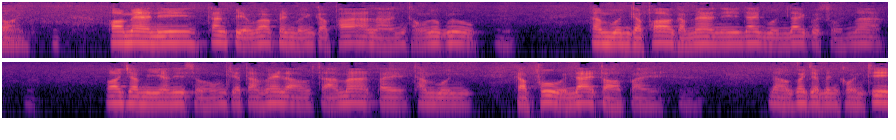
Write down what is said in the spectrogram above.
ก่อน พ่อแม่นี้ท่านเปรียบว่าเป็นเหมือนกับพระอาหานของลูกๆทำบุญกับพ่อกับแม่นี้ได้บุญได้กุศลมาก เพราะจะมีอนิสงส์จะทำให้เราสามารถไปทำบุญกับผู้อื่นได้ต่อไป เราก็จะเป็นคนที่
